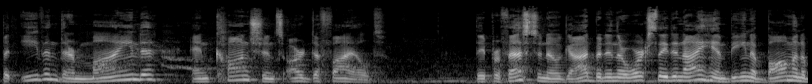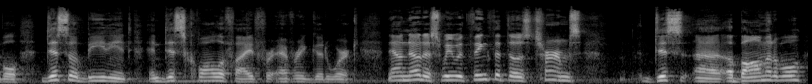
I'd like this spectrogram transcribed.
But even their mind and conscience are defiled. They profess to know God, but in their works they deny Him, being abominable, disobedient, and disqualified for every good work. Now, notice, we would think that those terms, dis, uh, abominable,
